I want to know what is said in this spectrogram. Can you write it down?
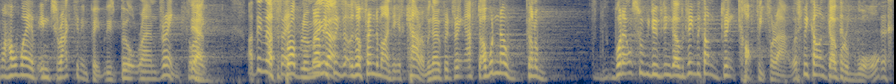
my whole way of interacting with people is built around drink. Like, I think that's the problem. Well, I Maybe mean, that- for example, there's a friend of mine. It's Karen. We're going for a drink after. I wouldn't know. Kind of. What else would we do if we didn't go for a drink? We can't drink coffee for hours. We can't go for a walk.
